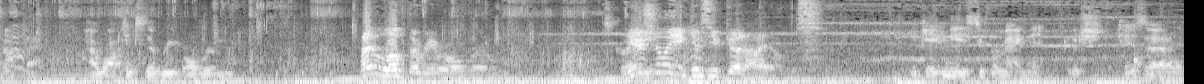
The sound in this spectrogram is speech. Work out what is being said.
Not that. I walked into the reroll room. I love the reroll room. It's great. Usually it gives you good items. It gave me a super magnet, which is a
